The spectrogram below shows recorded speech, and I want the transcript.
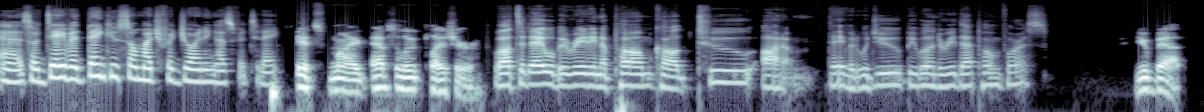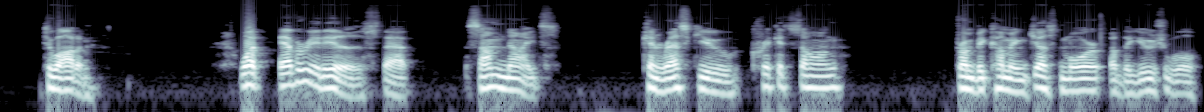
Uh, so, David, thank you so much for joining us for today. It's my absolute pleasure. Well, today we'll be reading a poem called To Autumn. David, would you be willing to read that poem for us? You bet. To Autumn. Whatever it is that some nights can rescue cricket song from becoming just more of the usual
